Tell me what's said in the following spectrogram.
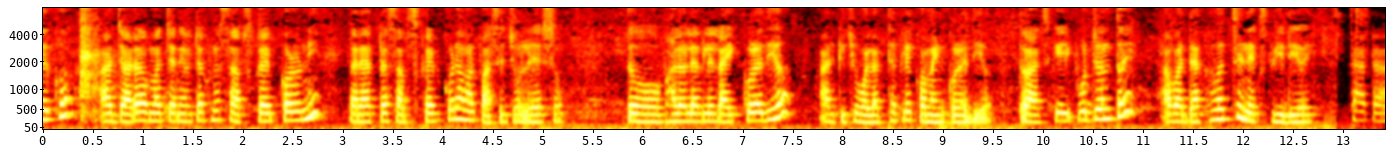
থেকো। আর যারা আমার চ্যানেলটা এখনও সাবস্ক্রাইব করনি, তারা একটা সাবস্ক্রাইব করে আমার পাশে চলে এসো। তো ভালো লাগলে লাইক করে দিও, আর কিছু বলার থাকলে কমেন্ট করে দিও। তো আজকে এই পর্যন্তই, আবার দেখা হচ্ছে নেক্সট ভিডিওয়। টাটা।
